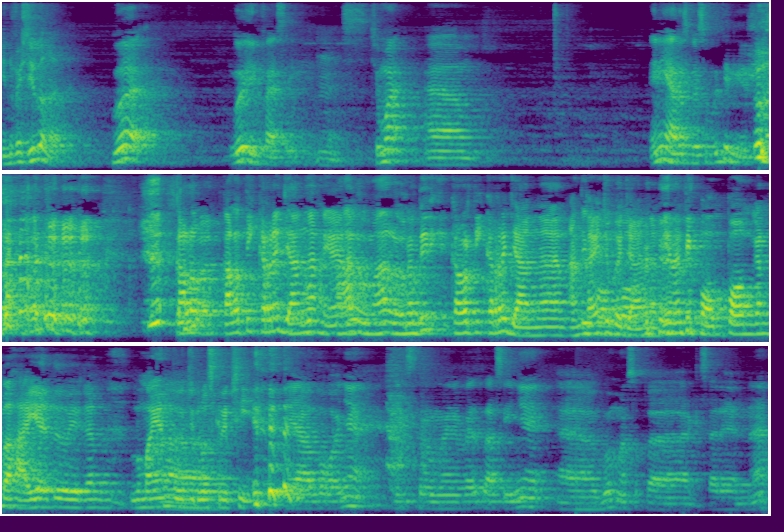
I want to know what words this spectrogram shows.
invest juga nggak? gue gue invest sih cuma em, ini harus gue sebutin gitu Kalau kalau tikernya jangan ya. Malu, malu. Nanti kalau tikernya jangan, Nanti angkanya juga jangan. Ya nanti pom-pom kan bahaya tuh ya kan. Lumayan tuh Ah. judul skripsi. ya pokoknya instrumen investasinya eh, gue masuk ke reksadana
